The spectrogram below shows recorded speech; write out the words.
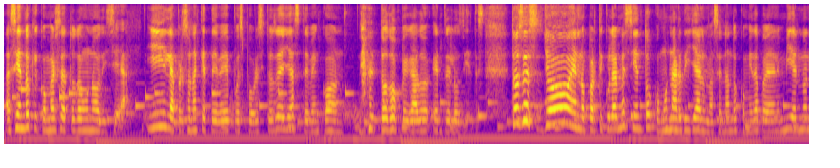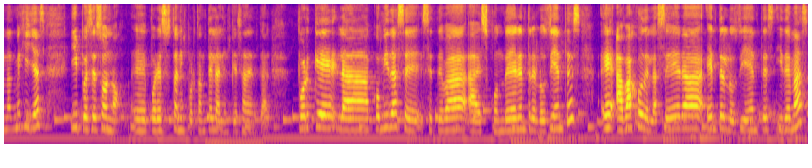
haciendo que comerse a toda una odisea. Y la persona que te ve, pues pobrecitos de ellas, te ven con todo pegado entre los dientes. Entonces yo en lo particular me siento como una ardilla almacenando comida para el invierno en las mejillas y pues eso no, eh, por eso es tan importante la limpieza dental, porque la comida se, te va a esconder entre los dientes, eh, abajo de la cera, entre los dientes y demás,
